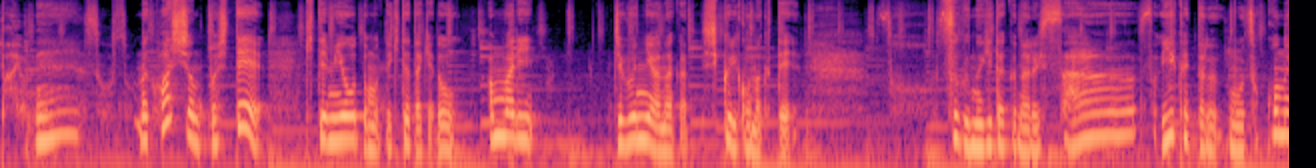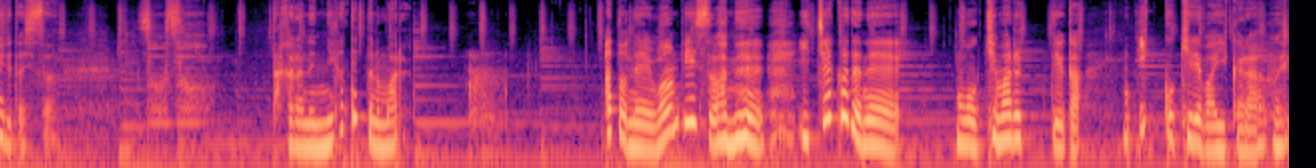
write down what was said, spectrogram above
たよね。そうそう。なんかファッションとして着てみようと思って着てたけどあんまり自分にはなんかしっくり来なくて。そう。すぐ脱ぎたくなるしさ。家帰ったらもう速攻脱いでたしさ。そうそう。だからね苦手ってのもある。あとねワンピースはね一着でねもう決まるっていうかもう1個着ればいいから1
